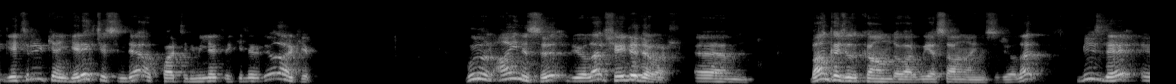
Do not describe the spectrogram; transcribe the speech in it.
getirirken gerekçesinde AK Partili milletvekilleri diyorlar ki bunun aynısı diyorlar şeyde de var. E, bankacılık kanununda var bu yasağın aynısı diyorlar. Biz de e,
